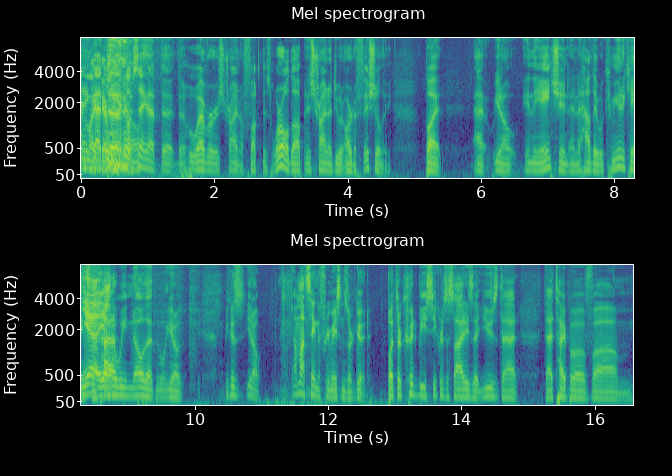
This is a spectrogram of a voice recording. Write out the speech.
saying like that the, I'm saying that the, the whoever is trying to fuck this world up is trying to do it artificially, but at, you know in the ancient and how they would communicate. Yeah, stuff, How do we know that you know? Because you know, I'm not saying the Freemasons are good, but there could be secret societies that use that that type of um,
